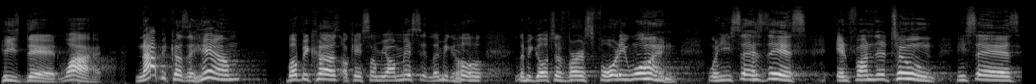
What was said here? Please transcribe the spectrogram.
he's dead. Why? Not because of him, but because, okay, some of y'all missed it. Let me go, let me go to verse 41 when he says this in front of the tomb. He says,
